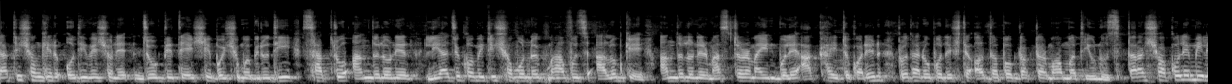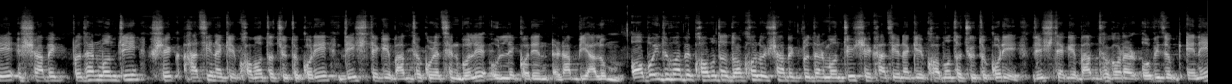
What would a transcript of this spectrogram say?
জাতিসংঘের অধিবেশনে যোগ দিতে এসে বৈষম্য বিরোধী ছাত্র আন্দোলনের লিয়াজো কমিটির সমন্বয়ক মাহফুজ আলমকে আন্দোলনের মাস্টার মাইন্ড বলে আখ্যায়িত করেন। প্রধান উপদেষ্টা অধ্যাপক ডক্টর মোহাম্মদ ইউনুস। তারা সকলে মিলে সাবেক প্রধানমন্ত্রী শেখ হাসিনাকে ক্ষমতাচ্যুত করে দেশ থেকে বাধ্য করেছেন বলে উল্লেখ করেন রাব্বি আলম। অবৈধভাবে ক্ষমতা দখল ও সাবেক প্রধানমন্ত্রী শেখ হাসিনাকে ক্ষমতাচ্যুত করে দেশ থেকে বাধ্য করার অভিযোগ এনে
